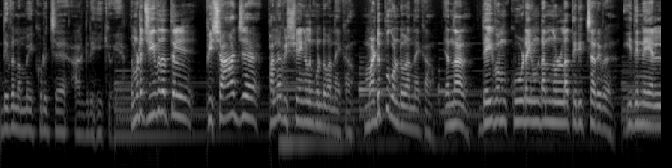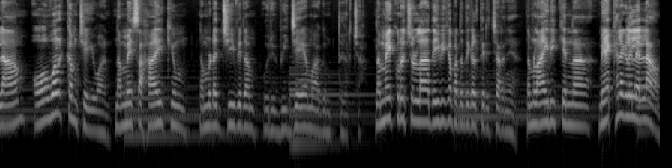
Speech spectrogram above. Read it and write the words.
ദൈവം നമ്മെക്കുറിച്ച് ആഗ്രഹിക്കുകയാണ്. നമ്മുടെ ജീവിതത്തിൽ പിശാജ് പല വിഷയങ്ങളും കൊണ്ടുവന്നേക്കാം മടുപ്പ് കൊണ്ടുവന്നേക്കാം. എന്നാൽ ദൈവം കൂടെയുണ്ടെന്നുള്ള തിരിച്ചറിവ് ഇതിനെയെല്ലാം ഓവർകം ചെയ്യുവാൻ നമ്മെ സഹായിക്കും നമ്മുടെ ജീവിതം ഒരു വിജയമാകും തീർച്ച. നമ്മെക്കുറിച്ചുള്ള ദൈവിക പദ്ധതികൾ തിരിച്ചറിഞ്ഞ് നമ്മളായിരിക്കുന്ന മേഖലകളിലെല്ലാം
